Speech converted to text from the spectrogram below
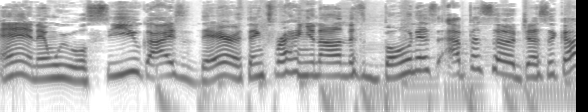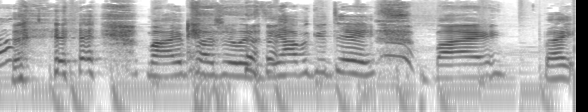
N. And we will see you guys there. Thanks for hanging out on this bonus episode, Jessica. My pleasure, Lindsay. Have a good day. Bye. Bye.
